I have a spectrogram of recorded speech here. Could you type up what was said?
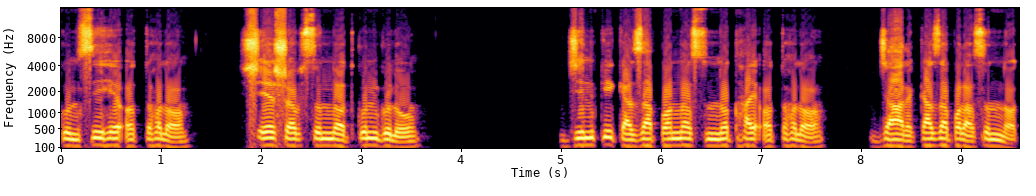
কুনসি হে অর্থ হল, সে সব সুন্নত কোনগুলো? জিনকি কাজা পড়া সুন্নত হয় অর্থ হল, যার কাজা পড়া সুন্নত।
